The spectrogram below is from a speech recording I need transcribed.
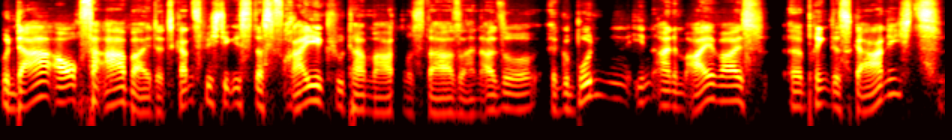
Und da auch verarbeitet. Ganz wichtig ist, das freie Glutamat muss da sein. Also äh, gebunden in einem Eiweiß äh, bringt es gar nichts.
